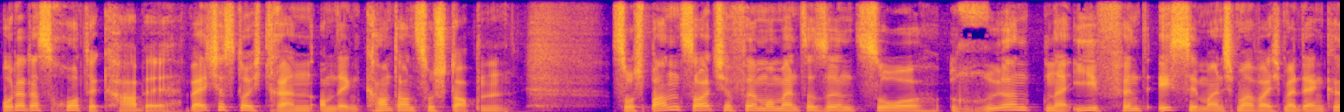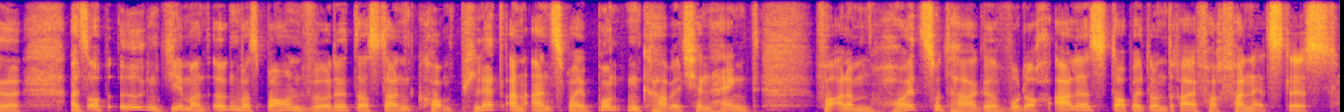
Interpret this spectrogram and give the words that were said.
oder das rote Kabel? Welches durchtrennen, um den Countdown zu stoppen? So spannend solche Filmmomente sind, so rührend naiv finde ich sie manchmal, weil ich mir denke, als ob irgendjemand irgendwas bauen würde, das dann komplett an ein, zwei bunten Kabelchen hängt. Vor allem heutzutage, wo doch alles doppelt und dreifach vernetzt ist.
